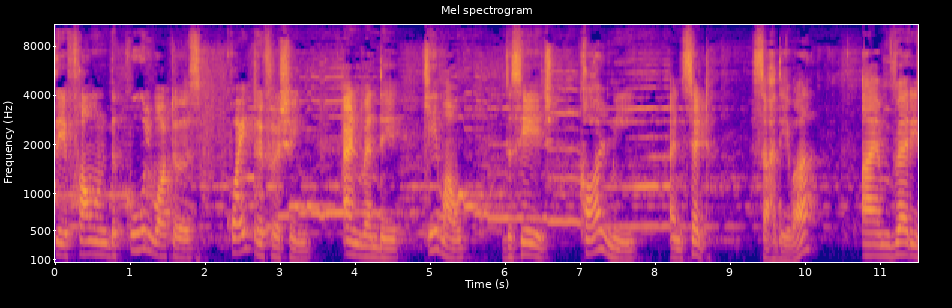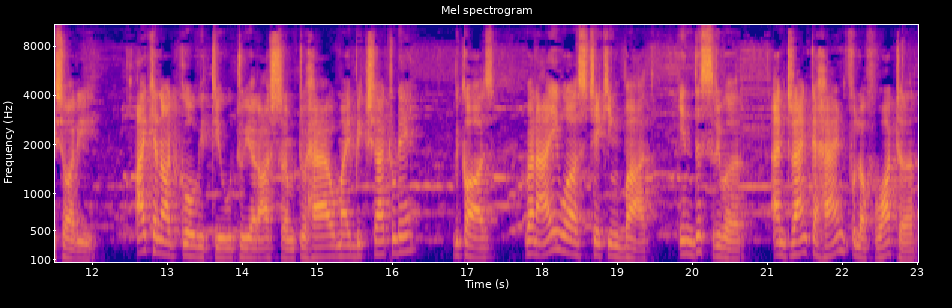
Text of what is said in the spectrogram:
they found the cool waters quite refreshing. And when they came out, the sage called me and said, Sahadeva, I am very sorry. I cannot go with you to your ashram to have my bhiksha today because when I was taking bath in this river and drank a handful of water,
